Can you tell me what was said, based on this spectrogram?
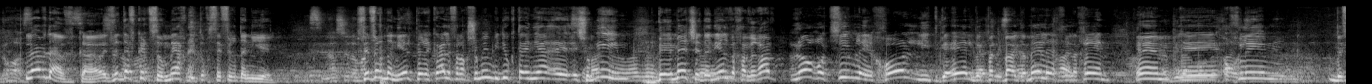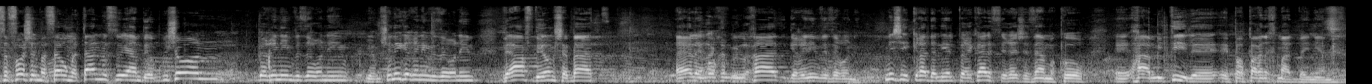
לא, לאו דווקא, זה דווקא צומח מתוך ספר דניאל. ספר דניאל פרק א', אנחנו שומעים בדיוק את העניין, אה, שומעים באמת שדניאל וחבריו לא רוצים לאכול, להתגאל בפתבג המלך, ולכן הם אה, אוכלים בסופו של משא ומתן מסוים ביום ראשון גרעינים וזרעונים, ביום שני גרעינים וזרעונים, ואף ביום שבת היה להם אוכל מיוחד, גרעינים וזרעונים. מי שיקרא דניאל פרק א' יראה שזה המקור אה, האמיתי לפרפר נחמד בעניין הזה.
